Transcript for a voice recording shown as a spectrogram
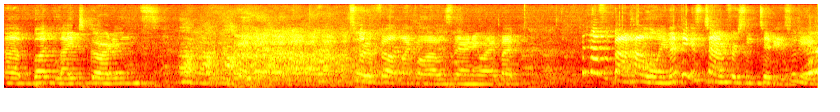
uh, Bud Light Gardens. That's what it felt like while I was there anyway, but about Halloween. I think it's time for some titties. What do you think?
